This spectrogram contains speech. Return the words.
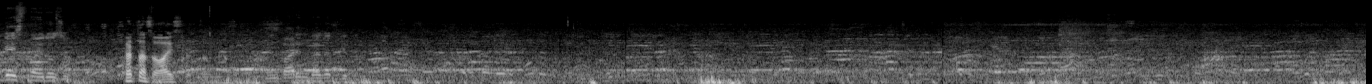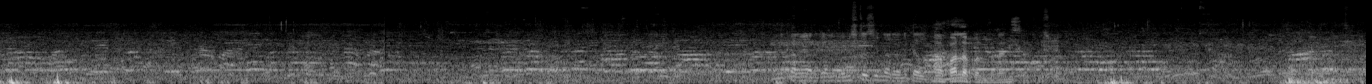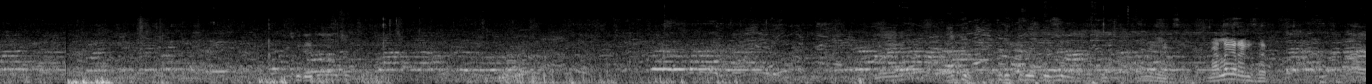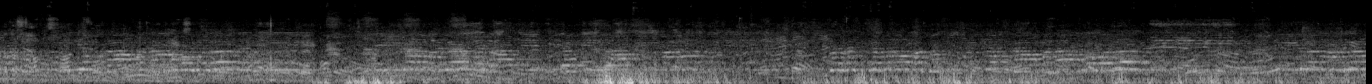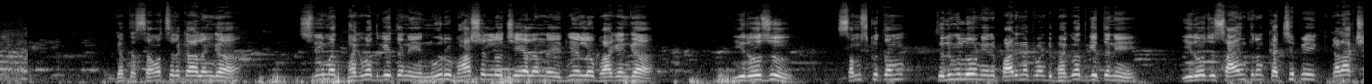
గేస్తున్నాం ఈరోజు పెడతాను sir voice పెడతాను నేను పాడిన భగవద్గీత వెనకాల వెనకాల మినిస్టర్స్ ఉన్నారు వెనకాల పర్లే పర్లేదు రండి సార్ మెల్లగా రండి సార్. గత సంవత్సర కాలంగా శ్రీమద్ భగవద్గీతని నూరు భాషల్లో చేయాలన్న యజ్ఞంలో భాగంగా ఈరోజు సంస్కృతం తెలుగులో నేను పాడినటువంటి భగవద్గీతని ఈరోజు సాయంత్రం కచ్చపి కళాక్ష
